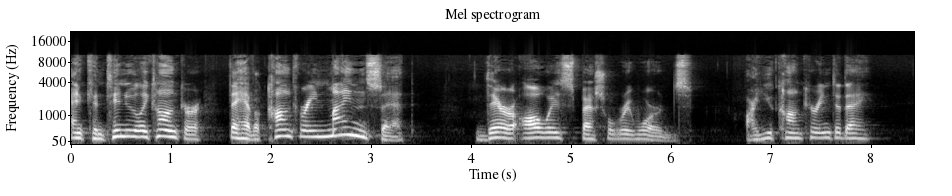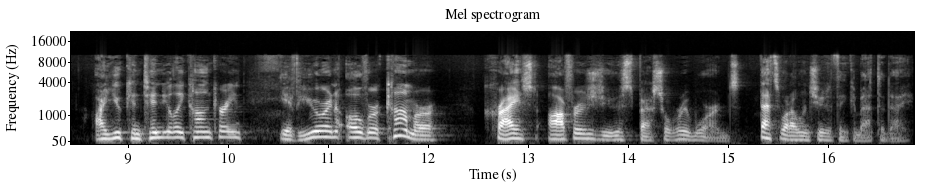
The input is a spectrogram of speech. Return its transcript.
and continually conquer, they have a conquering mindset, there are always special rewards. Are you conquering today? Are you continually conquering? If you're an overcomer, Christ offers you special rewards. That's what I want you to think about today.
